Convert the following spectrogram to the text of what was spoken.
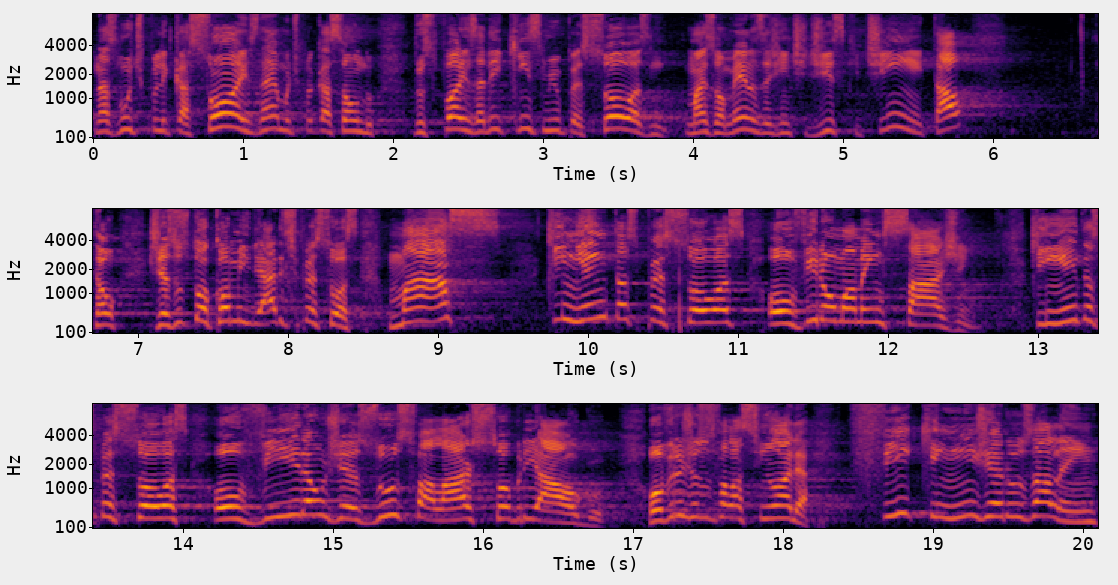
nas multiplicações, né, multiplicação do, dos pães ali, 15 mil pessoas, mais ou menos a gente diz que tinha e tal. Então, Jesus tocou milhares de pessoas, mas 500 pessoas ouviram uma mensagem 500 pessoas ouviram Jesus falar sobre algo. Ouviram Jesus falar assim: olha, fiquem em Jerusalém,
